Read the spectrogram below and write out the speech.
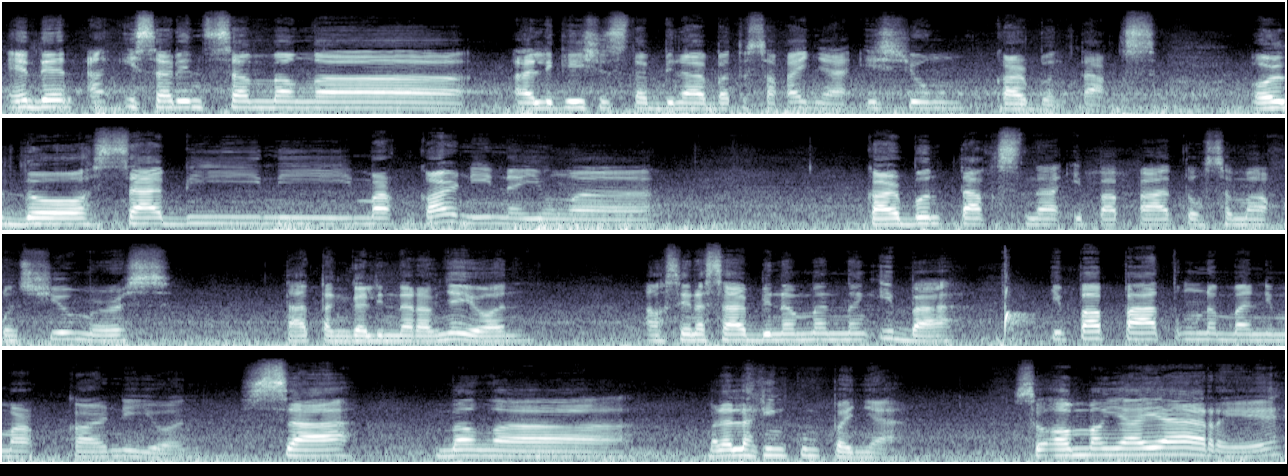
And then, ang isa rin sa mga allegations na binabato sa kanya is yung carbon tax. Although, sabi ni Mark Carney na yung ah, carbon tax na ipapatong sa mga consumers, tatanggalin na raw niya yon. Ang sinasabi naman ng iba, ipapatong naman ni Mark Carney yon sa mga malalaking kumpanya. So, ang mangyayari,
